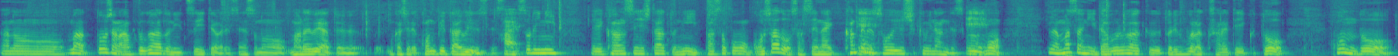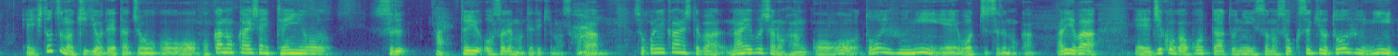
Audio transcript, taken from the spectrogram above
あのまあ、当社のアップガードについてはですね、そのマルウェアという昔でコンピューターウイルスですね、はい、それに、えー、感染した後にパソコンを誤作動させない、簡単にそういう仕組みなんですけれども、えー、今まさにダブルワーク、トリプルワークされていくと、今度、えー、一つの企業で得た情報を他の会社に転用する。という恐れも出てきますから、はい、そこに関しては内部者の犯行をどういうふうに、えー、ウォッチするのか、あるいは、えー、事故が起こった後にその足跡をどういうふうに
